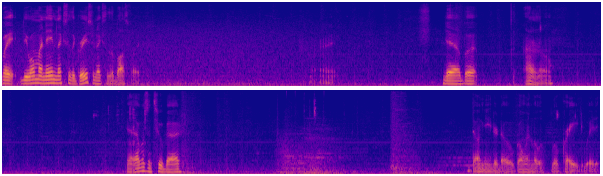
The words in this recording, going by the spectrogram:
Wait, do you want my name next to the Grace or next to the boss fight? Alright. Yeah, but I don't know. Yeah, that wasn't too bad. Dung eater though, going a little little crazy with it.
